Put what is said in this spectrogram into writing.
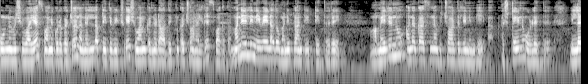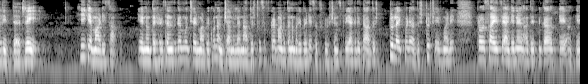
ಓಂ ನಮ ಶಿವಾಯ. ಸ್ವಾಮಿ ಕುರಗಜ್ಜ ನನ್ನೆಲ್ಲ ಪ್ರೀತಿ ವೀಕ್ಷಕರಿಗೆ ಶಿವಾಮಿ ಕನ್ನಡ ಆಧ್ಯಾತ್ಮಿಕ ಚಾನಲ್ಗೆ ಸ್ವಾಗತ. ಮನೆಯಲ್ಲಿ ನೀವೇನಾದರೂ ಮನಿ ಪ್ಲಾಂಟ್ ಇಟ್ಟಿದ್ದರೆ ಆಮೇಲೂ ಹಣಕಾಸಿನ ವಿಚಾರದಲ್ಲಿ ನಿಮಗೆ ಅಷ್ಟೇನು ಒಳ್ಳೆಯದು ಇಲ್ಲದಿದ್ದರೆ ಹೀಗೆ ಮಾಡಿ ಸಾಕು ಏನು ಅಂತ ಹೇಳ್ತಾನೆ. ಅದಕ್ಕೆ ಮುಂಚೆ ಏನು ಮಾಡಬೇಕು? ನನ್ನ ಚಾನಲನ್ನು ಆದಷ್ಟು ಸಬ್ಸ್ಕ್ರೈಬ್ ಮಾಡೋದನ್ನು ಮರಿಬೇಡಿ. ಸಬ್ಸ್ಕ್ರಿಪ್ಷನ್ಸ್ ಫ್ರೀ ಆಗಿರುತ್ತೆ. ಆದಷ್ಟು ಲೈಕ್ ಮಾಡಿ, ಆದಷ್ಟು ಶೇರ್ ಮಾಡಿ, ಪ್ರೋತ್ಸಾಹಿಸಿ. ಹಾಗೆಯೇ ಆಧ್ಯಾತ್ಮಿಕಕ್ಕೆ ಹಾಗೆ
